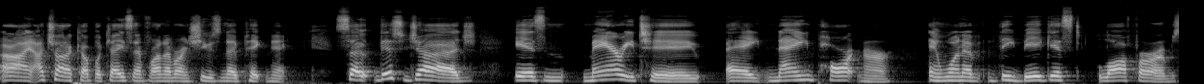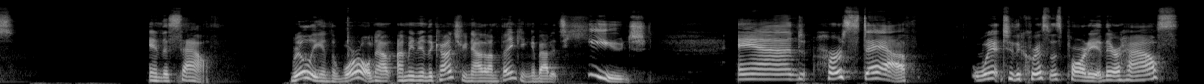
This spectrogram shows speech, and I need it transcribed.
All right, I tried a couple of cases in front of her, and she was no picnic. So this judge is married to a named partner in one of the biggest law firms in the South, really in the world. Now, I mean, in the country, now that I'm thinking about it, it's huge. And her staff went to the Christmas party at their house.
